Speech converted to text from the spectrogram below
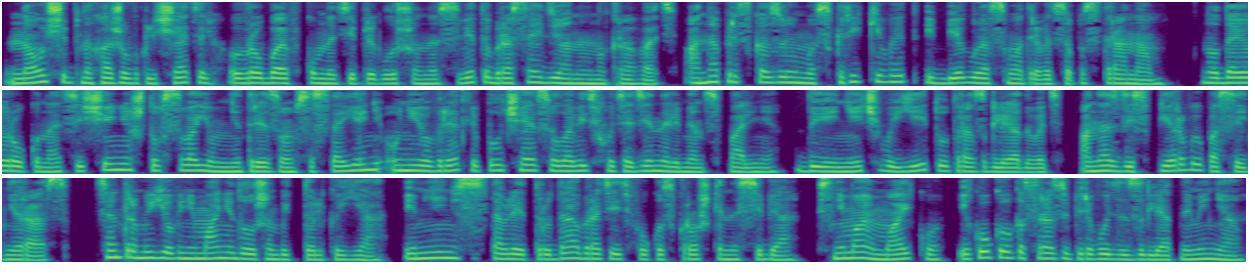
На ощупь нахожу выключатель, врубая в комнате приглушенный свет и бросаю Диану на кровать. Она предсказуемо вскрикивает и бегло осматривается по сторонам но даю руку на отсечение, что в своем нетрезвом состоянии у нее вряд ли получается уловить хоть один элемент спальни. Да и нечего ей тут разглядывать. Она здесь первый и последний раз. Центром ее внимания должен быть только я, и мне не составляет труда обратить фокус крошки на себя. Снимаю майку, и куколка сразу переводит взгляд на меня.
